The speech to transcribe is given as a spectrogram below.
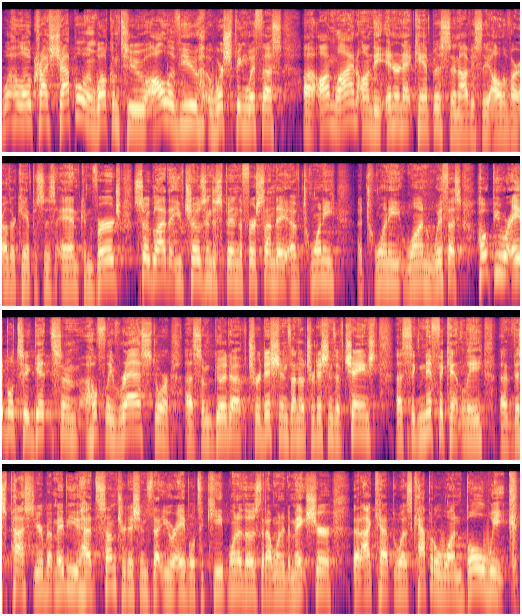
Well, hello, Christ Chapel, and welcome to all of you worshiping with us uh, online on the internet campus and obviously all of our other campuses and Converge. So glad that you've chosen to spend the first Sunday of 2021 with us. Hope you were able to get some, hopefully, rest or uh, some good uh, traditions. I know traditions have changed uh, significantly uh, this past year, but maybe you had some traditions that you were able to keep. One of those that I wanted to make sure that I kept was Capital One Bowl Week.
